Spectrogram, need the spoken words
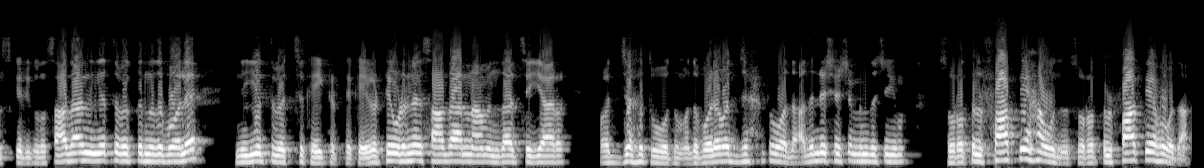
നിസ്കരിക്കുന്നു. സാധാരണ നീയത്ത് വെക്കുന്നത് പോലെ നീയത്ത് വെച്ച് കൈകെട്ടി കൈകെട്ടിയ ഉടനെ സാധാരണ നാം എന്താ ചെയ്യാറ്? വജ്ജഹത്ത് ഓതും. അതുപോലെ വജ്ജഹത്ത് ഓതാം. അതിന്റെ ശേഷം എന്ത് ചെയ്യും? സൂറത്തുൽ ഫാത്തിഹ ഓതും. സൂറത്തുൽ ഫാത്തിഹ ഓതാം.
